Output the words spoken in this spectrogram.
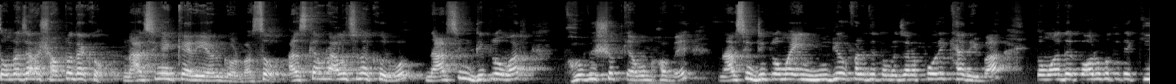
তোমরা যারা স্বপ্ন দেখো নার্সিং এ ক্যারিয়ার গড়বা। সো আজকে আমরা আলোচনা করব নার্সিং ডিপ্লোমার ভবিষ্যৎ কেমন হবে? নার্সিং ডিপ্লোমা ইন মিডিওফারিতে তোমরা যারা পরীক্ষা দিবা, তোমাদের পরবর্তীতে কি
